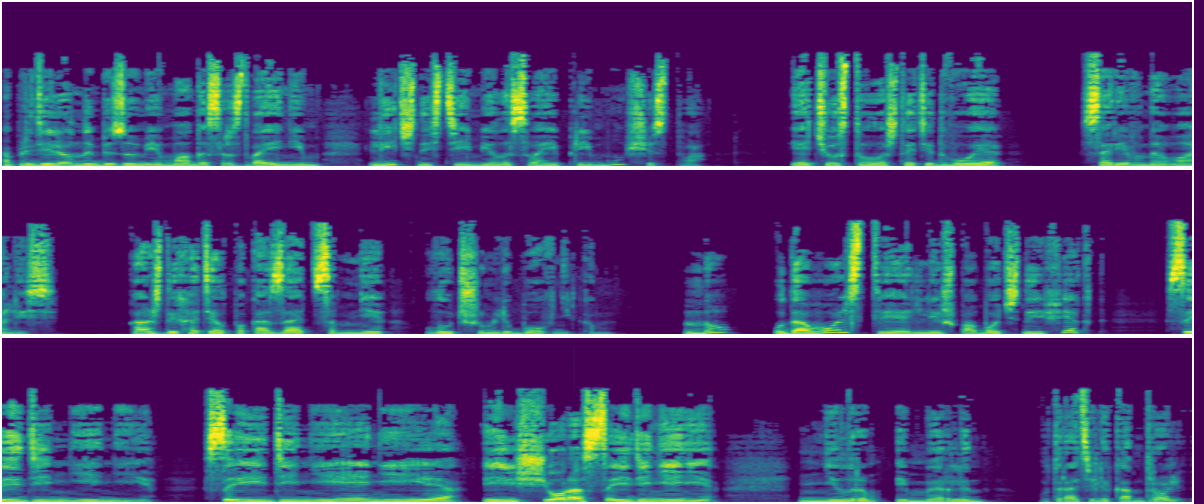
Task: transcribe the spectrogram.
Определенно безумие мага с раздвоением личности имело свои преимущества. Я чувствовала, что эти двое соревновались. Каждый хотел показаться мне лучшим любовником. Но удовольствие — лишь побочный эффект. Соединение, соединение и еще раз соединение — Нилром и Мерлин утратили контроль,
